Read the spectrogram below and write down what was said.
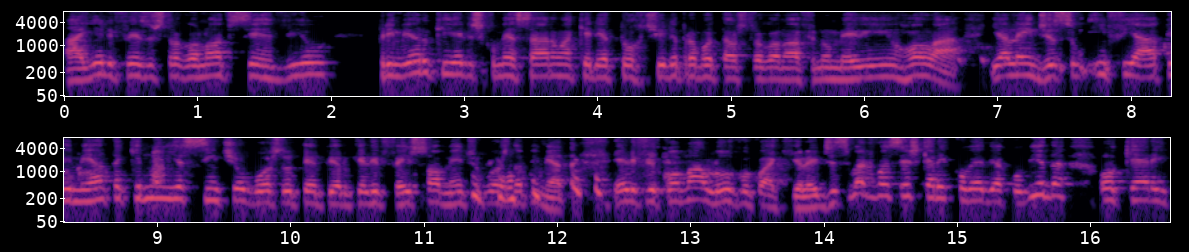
Aí ele fez o estrogonofe, serviu, Primeiro que eles começaram a querer tortilha para botar o estrogonofe no meio e enrolar. E além disso, enfiar a pimenta que não ia sentir o gosto do tempero que ele fez, somente o gosto da pimenta. Ele ficou maluco com aquilo. Ele disse: Mas vocês querem comer minha comida ou querem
